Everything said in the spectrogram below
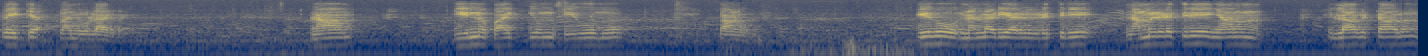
வைக்க வந்துள்ளார்கள் நாம் என்ன பாக்கியம் செய்வோமோ காணுவோம் ஏதோ நல்லடியார்களிடத்திலே நம்மளிடத்திலே ஞானம் இல்லாவிட்டாலும்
